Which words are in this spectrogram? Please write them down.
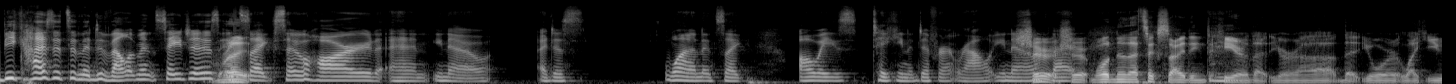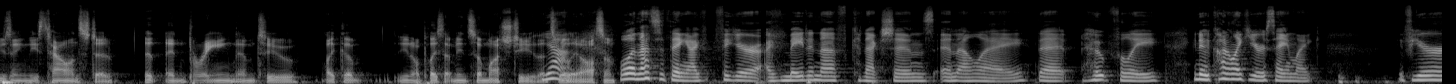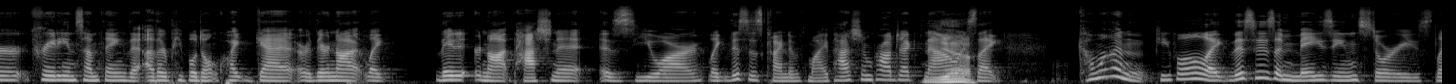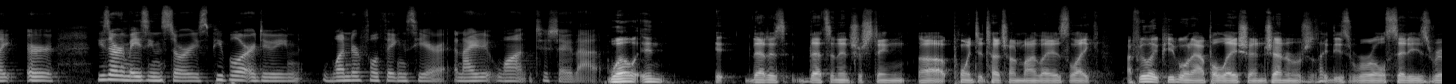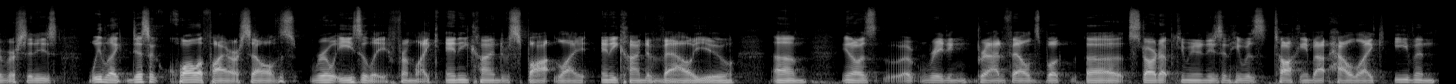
because it's in the development stages, Right. it's like so hard. And, you know, I just, one, it's like always taking a different route, you know? Sure, But- sure. Well, no, that's exciting to hear that you're uh, that you're like using these talents to and bringing them to like a you know a place that means so much to you. That's really awesome. Well, and that's the thing. I figure I've made enough connections in LA that hopefully, you know, kind of like you were saying, like if you're creating something that other people don't quite get or they're not like they are not passionate as you are, like this is kind of my passion project now. Yeah. Is like come on people like this is amazing stories like or these are amazing stories people are doing wonderful things here and i want to show that Well, in it, that is that's an interesting uh, point to touch on. My lay is like I feel like people in Appalachia in general, just like these rural cities, river cities, we like disqualify ourselves real easily from like any kind of spotlight, any kind of value. Um, you know, I was uh, reading Brad Feld's book, uh, Startup Communities, and he was talking about how like even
